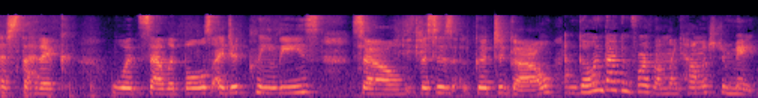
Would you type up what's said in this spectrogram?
aesthetic wood salad bowls. I did clean these, so this is good to go. I'm going back and forth on like how much to make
